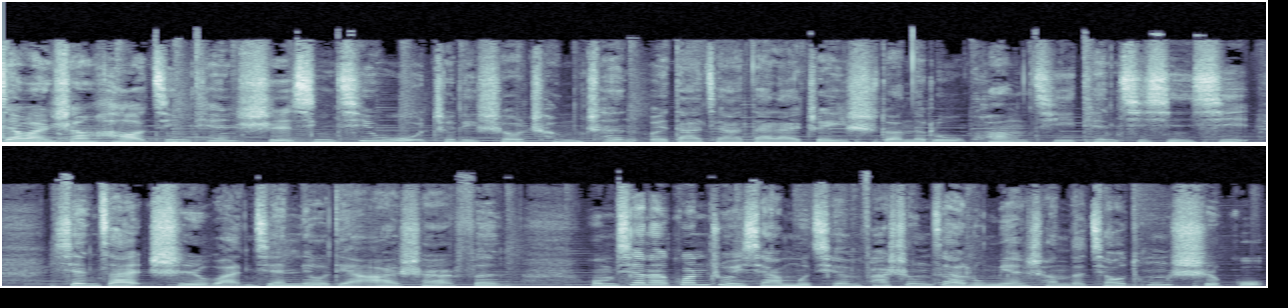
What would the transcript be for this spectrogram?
大家晚上好，今天是星期五，这里是由程琛为大家带来这一时段的路况及天气信息。现在是晚间六点二十二分，我们先来关注一下目前发生在路面上的交通事故。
